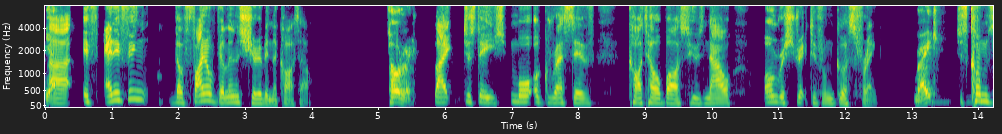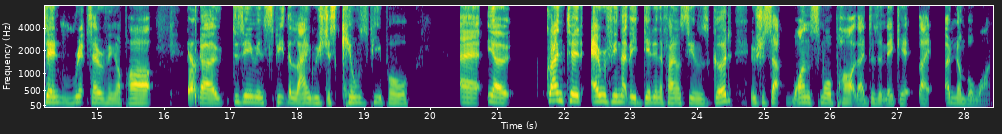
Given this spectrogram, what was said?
Yeah. Uh, if anything, the final villains should have been the cartel. totally. Like just a more aggressive cartel boss who's now unrestricted from Gus Fring. Right. Just comes in, rips everything apart. Yep. You know, doesn't even speak the language, just kills people. Uh, you know, granted, everything that they did in the final season was good. It was just that one small part that doesn't make it like a number one.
